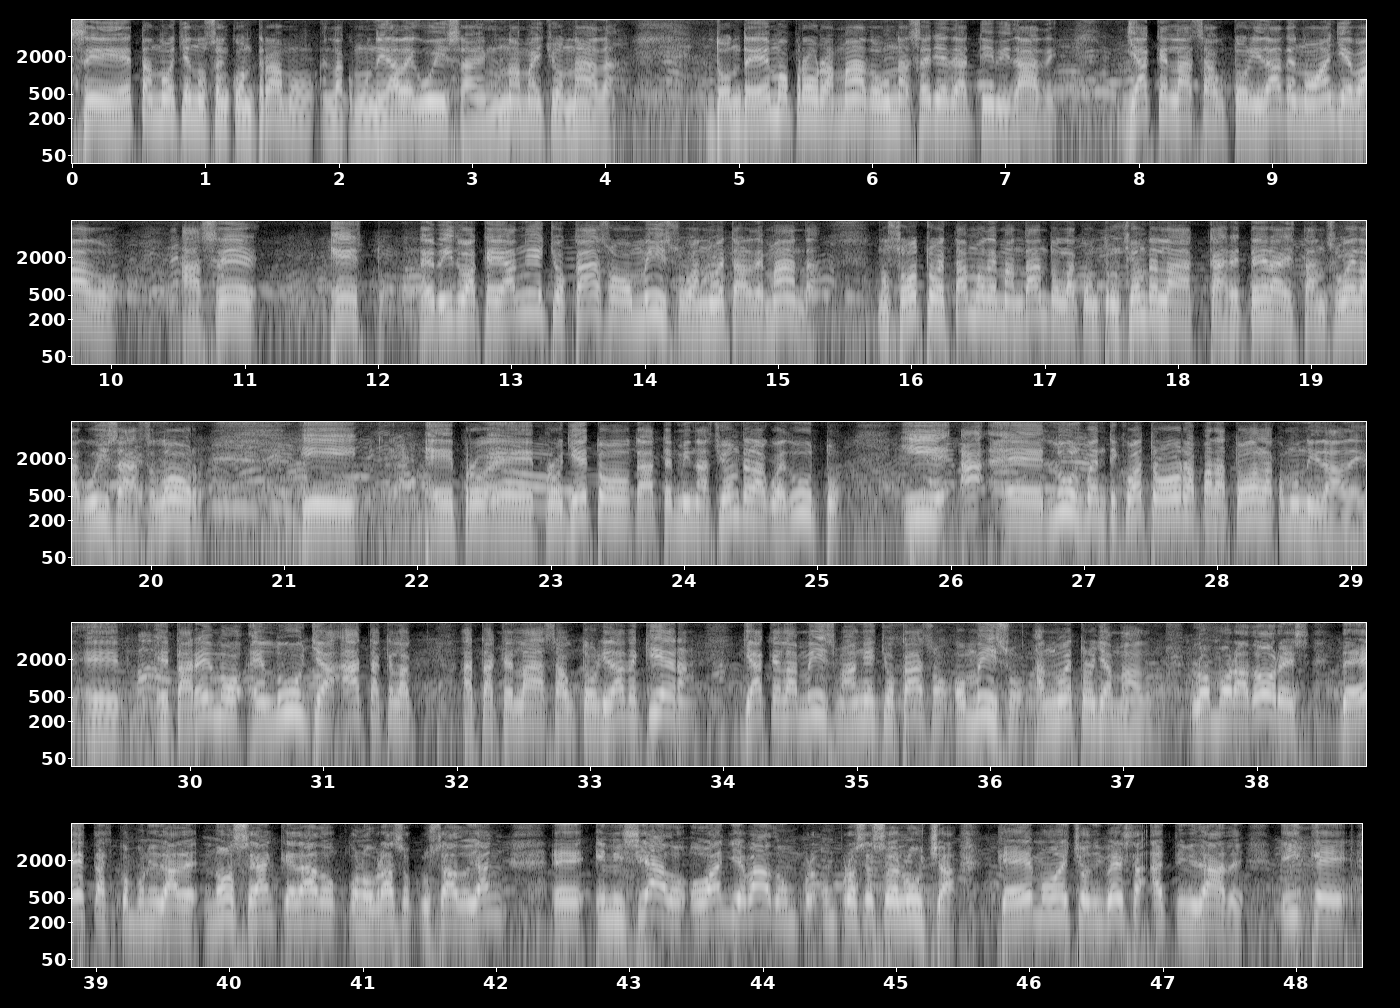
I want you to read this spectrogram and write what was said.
Sí, esta noche nos encontramos en la comunidad de Huiza en una mechonada donde hemos programado una serie de actividades ya que las autoridades nos han llevado a hacer esto debido a que han hecho caso omiso a nuestras demandas. Nosotros estamos demandando la construcción de la carretera Estanzuela Guisa Aslor y eh, eh, proyecto de terminación del acueducto y ah, eh, luz 24 horas para todas las comunidades. estaremos en lucha hasta que, hasta que las autoridades quieran, ya que las mismas han hecho caso omiso a nuestro llamado. Los moradores de estas comunidades no se han quedado con los brazos cruzados y han iniciado o han llevado un, un, proceso de lucha que hemos hecho diversas actividades y que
